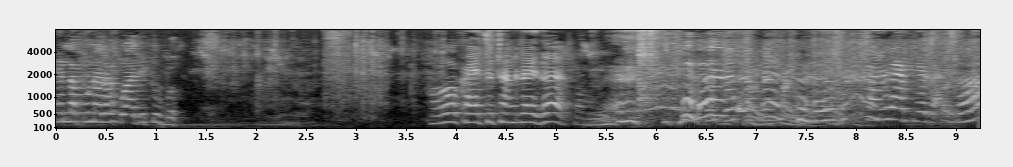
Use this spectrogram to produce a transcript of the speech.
ह्यांना पुन्हा दाखवू आधी तू बघ. हो खायचं चांगलं आहे ग. चांगलं आहे आपल्याला. हा?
